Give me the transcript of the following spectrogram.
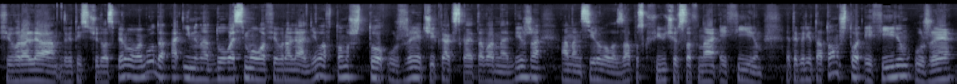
февраля 2021 года, а именно до 8 февраля, дело в том, что уже Чикагская товарная биржа анонсировала запуск фьючерсов на эфириум. Это говорит о том, что эфириум уже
